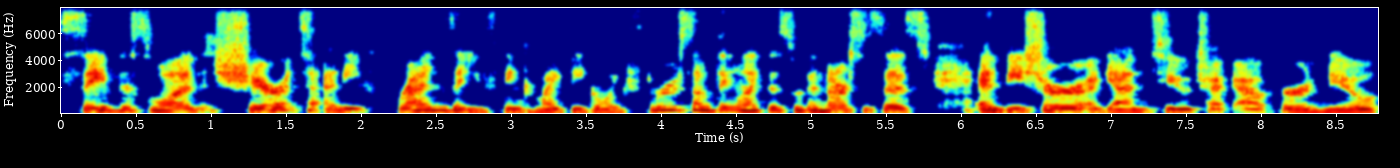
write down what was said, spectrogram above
save this one, share it to any friends that you think might be going through something like this with a narcissist, and be sure again to check out her new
